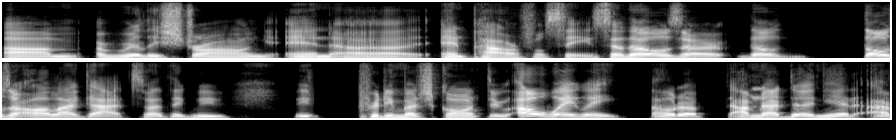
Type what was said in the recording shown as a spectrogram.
um a really strong and uh and powerful scene. So those are those those are all I got. So I think we've we've pretty much gone through. Oh wait, wait, hold up. I'm not done yet. I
